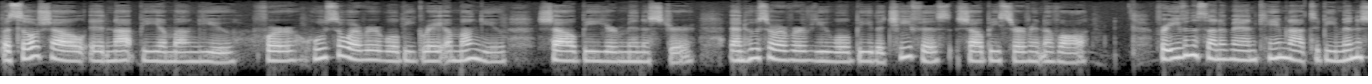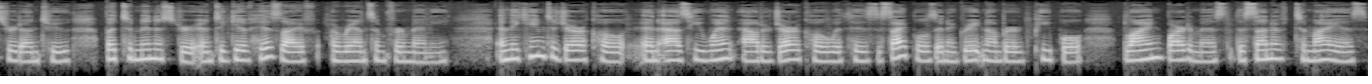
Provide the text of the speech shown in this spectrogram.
But so shall it not be among you. For whosoever will be great among you shall be your minister, and whosoever of you will be the chiefest shall be servant of all. For even the Son of Man came not to be ministered unto, but to minister, and to give his life a ransom for many. And they came to Jericho, and as he went out of Jericho with his disciples and a great number of people, blind Bartimaeus, the son of Timaeus,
